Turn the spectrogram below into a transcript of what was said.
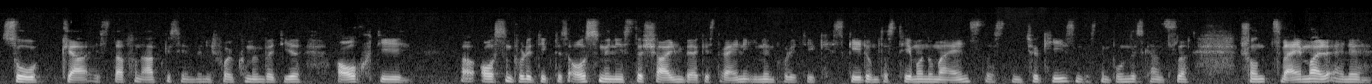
so klar ist. Davon abgesehen bin ich vollkommen bei dir. Auch die Außenpolitik des Außenministers Schallenberg ist reine Innenpolitik. Es geht um das Thema Nummer eins, dass den Türkisen, dass den Bundeskanzler schon zweimal eine,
